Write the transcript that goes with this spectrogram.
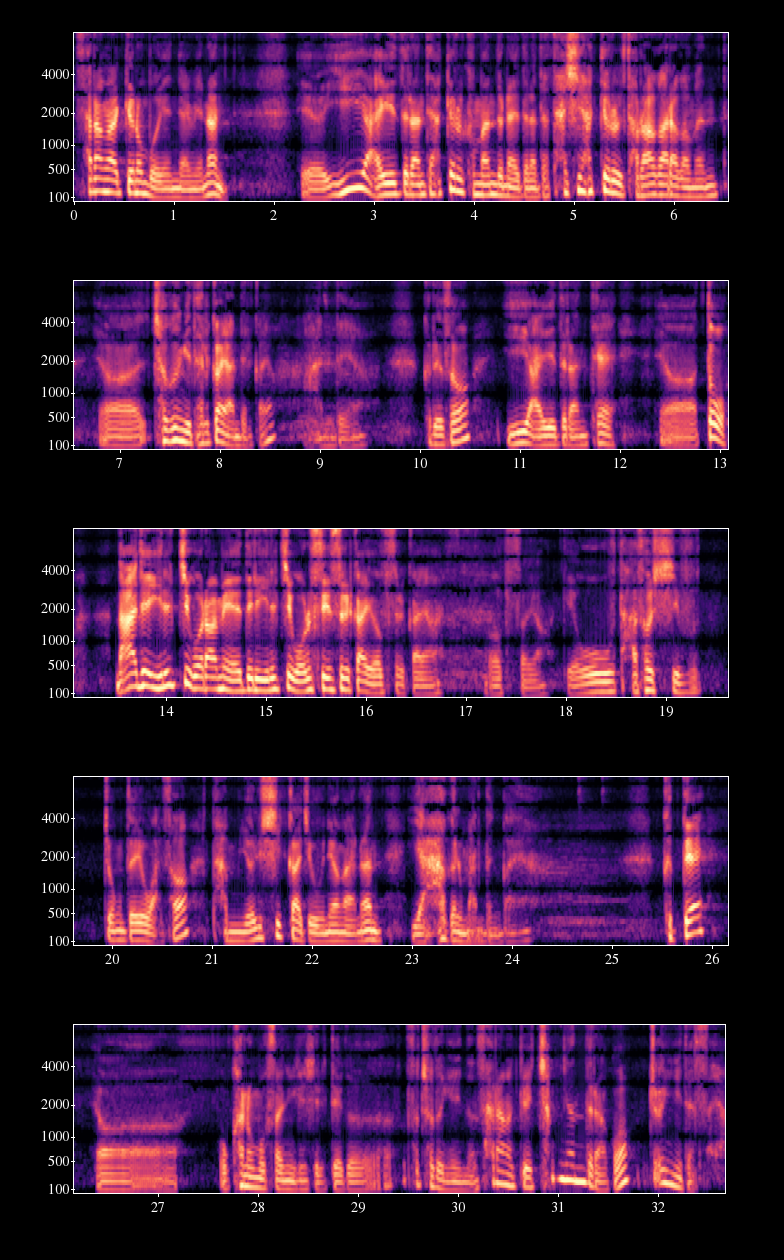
사랑학교는 뭐였냐면은 이 아이들한테 학교를 그만둔 아이들한테 다시 학교를 돌아가라고 하면 어, 적응이 될까요? 안 될까요? 안 돼요. 그래서 이 아이들한테 어, 또 낮에 일찍 오라면 애들이 일찍 올 수 있을까요? 없을까요? 없어요. 오후 5시 정도에 와서 밤 10시까지 운영하는 야학을 만든 거예요. 그때 어, 오카노 목사님 계실 때 그 서초동에 있는 사랑학교의 청년들하고 조인이 됐어요.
